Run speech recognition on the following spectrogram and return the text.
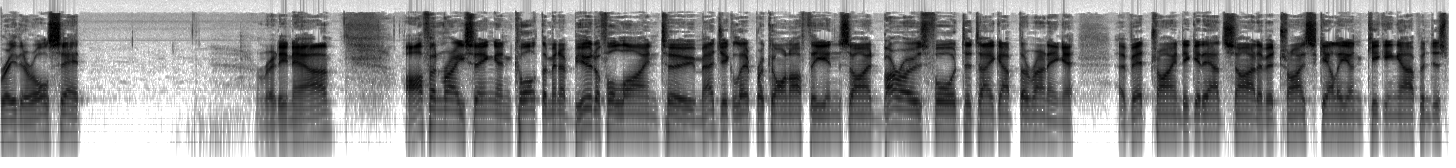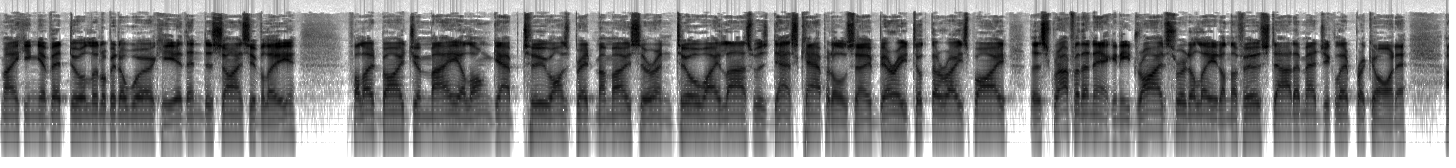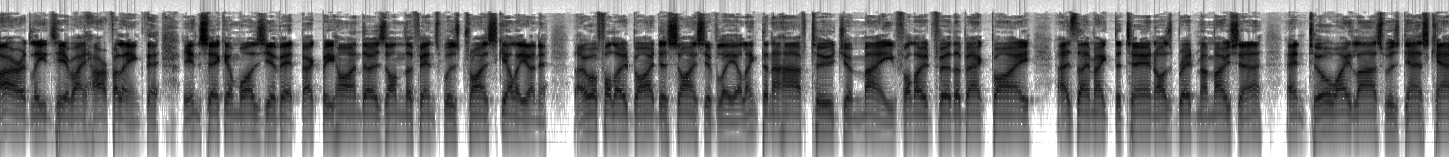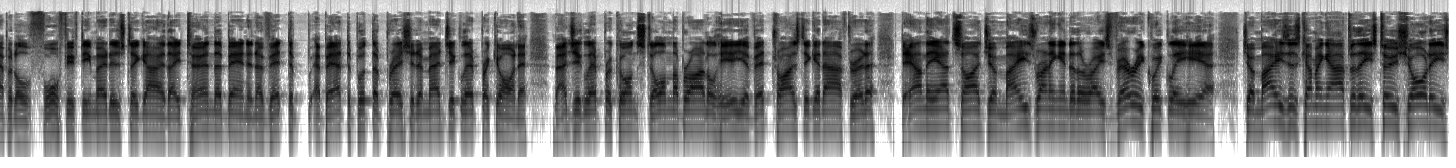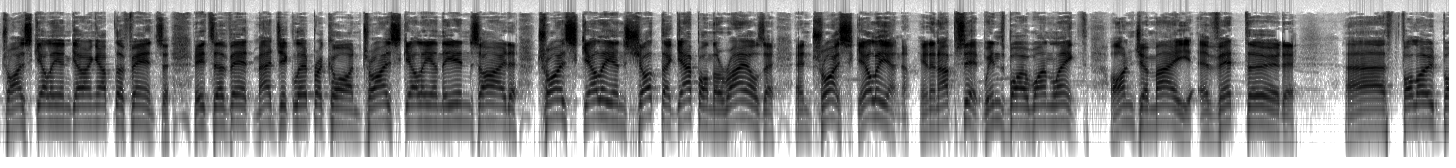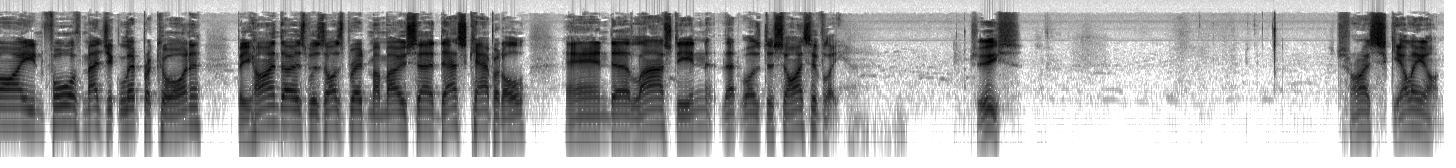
They're all set. Ready now. Off and racing and caught them in a beautiful line too. Magic Leprechaun off the inside. Burrows forward to take up the running. Yvette trying to get outside of it. Triskelion kicking up and just making Yvette do a little bit of work here. Then decisively followed by Jamay, a long gap to Osbred Mimosa, and two away last was Das Capital. So Berry took the race by the scruff of the neck, and he drives through to lead on the first start of Magic Leprechaun. It leads here by half a length. In second was Yvette. Back behind those on the fence was Triskelion. They were followed by Decisively, a length and a half to Jamay, followed further back by, as they make the turn, Osbred Mimosa, and two away last was Das Capital. 450 metres to go. They turn the bend, and Yvette about to put the pressure to Magic Magic Leprechaun. Magic Leprechaun still on the bridle here. Yvette tries to get after it. Down the outside, Jamay's running into the race very quickly here. Jamay's is coming after these two shorties. Triskelion going up the fence. It's Yvette. Magic Leprechaun. Triskelion the inside. Triskelion shot the gap on the rails. And Triskelion in an upset wins by one length on Jamay. Yvette third. Uh, followed by in fourth Magic Leprechaun. Behind those was Osbred Mimosa, Das Capital, and uh, last in, that was decisively. Jeez. Triskelion.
